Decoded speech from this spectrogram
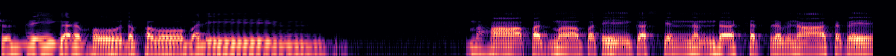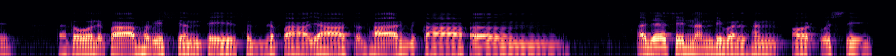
शुद्री गर्भोद भवो बली। महापद्मपति कश्चिन्नंद छत्र विनाशके ततो नृपा भविष्य शुद्रपायात धार्मिका। अजय से नंदिवर्धन और उससे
